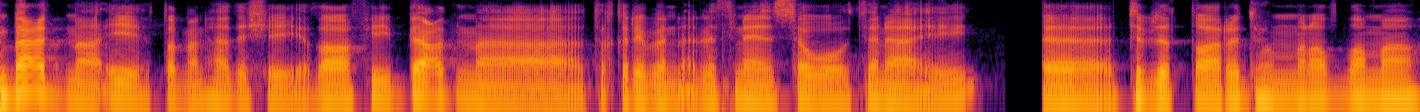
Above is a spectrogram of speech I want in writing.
بعد ما إيه طبعا هذا شيء إضافي. بعد ما تقريبا الاثنين سووا ثنائي آه، تبدأ تطاردهم منظمة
